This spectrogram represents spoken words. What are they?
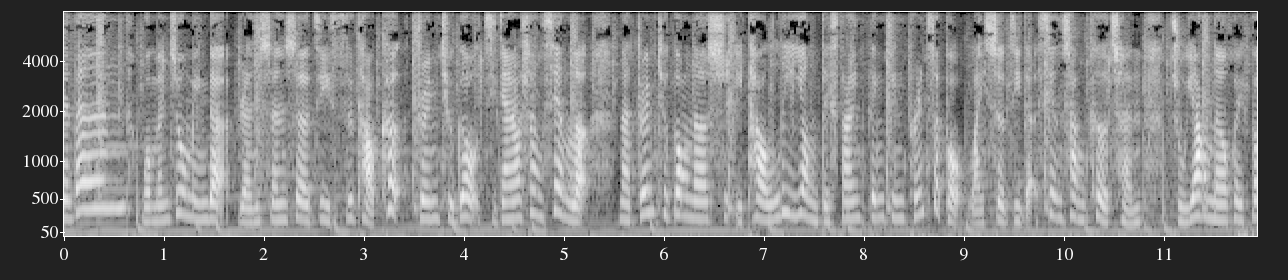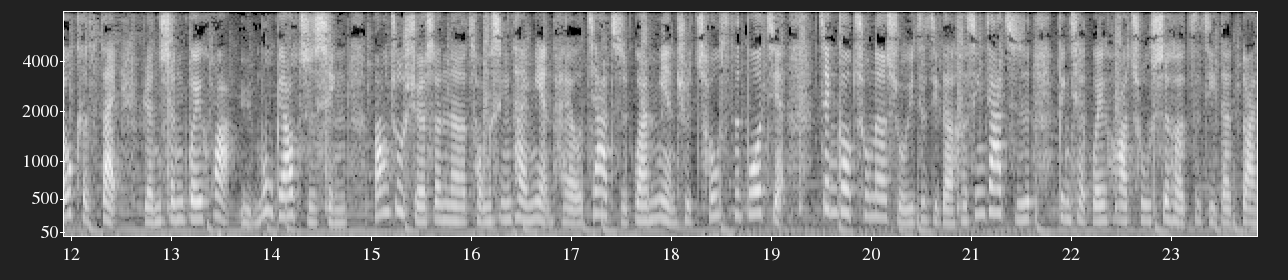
噔噔，我们著名的人生设计思考课 Dream to Go 即将要上线了。那 Dream to Go 呢，是一套利用 Design Thinking Principle 来设计的线上课程，主要呢会 focus 在人生规划与目标执行，帮助学生呢从心态面还有价值观面去抽丝剥茧，建构出呢属于自己的核心价值，并且规划出适合自己的短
